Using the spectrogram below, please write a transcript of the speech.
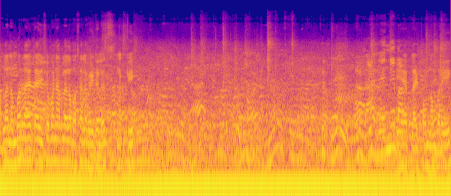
आपला नंबर आहे त्या हिशोबाने आपल्याला बसायला भेटेलच नक्की. हे आहे प्लॅटफॉर्म नंबर एक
